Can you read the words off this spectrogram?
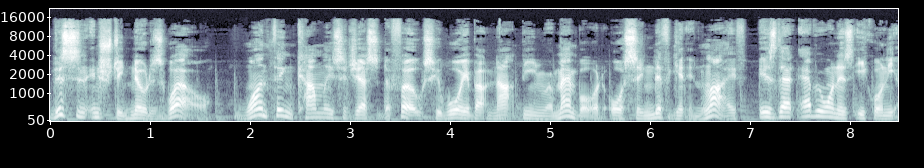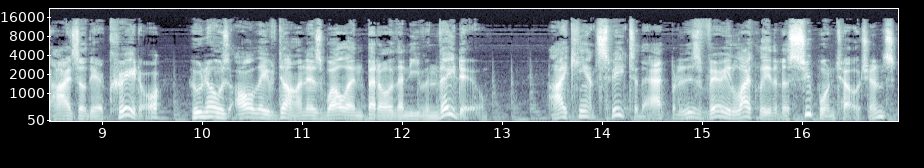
This is an interesting note as well. One thing commonly suggested to folks who worry about not being remembered or significant in life is that everyone is equal in the eyes of their creator, who knows all they've done as well and better than even they do. I can't speak to that, but it is very likely that a superintelligence,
